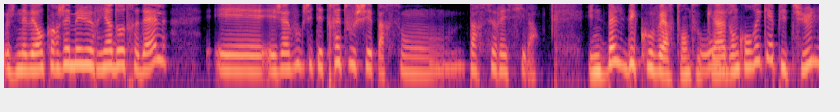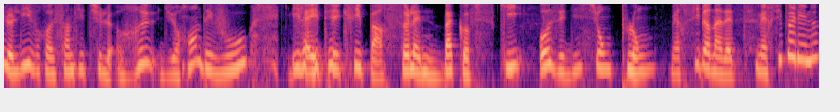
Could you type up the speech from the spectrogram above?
Je n'avais encore jamais lu rien d'autre d'elle et, et j'avoue que j'étais très touchée par son par ce récit-là. Une belle découverte en tout cas. Donc on récapitule, le livre s'intitule Rue du rendez-vous. Il a été écrit par Solène Bakowski aux éditions Plomb. Merci Bernadette. Merci Pauline.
